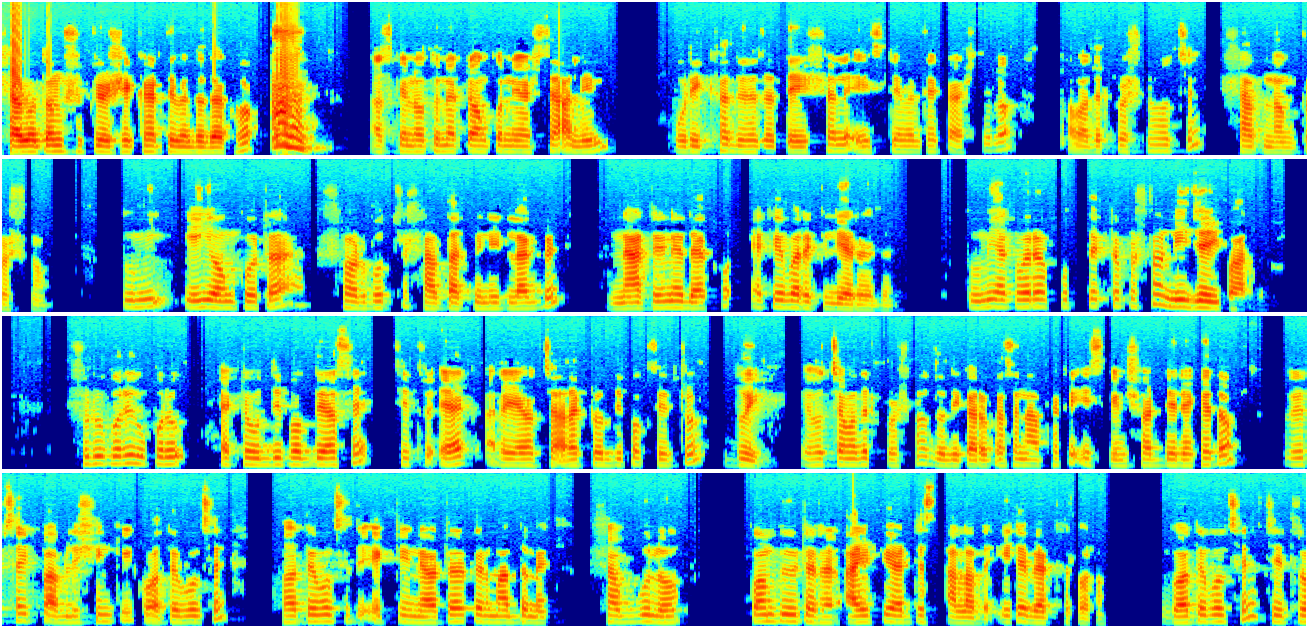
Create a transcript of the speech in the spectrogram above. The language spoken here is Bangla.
স্বাগতম সুপ্রিয় শিক্ষার্থীবৃন্দ, দেখো। আজকে নতুন একটা অঙ্ক নিয়ে আসছে আলিম। পরীক্ষা দুই হাজার তেইশ সালে এইচটিএমএল থেকে আসছিল। আমাদের প্রশ্ন হচ্ছে, সাত নং প্রশ্ন। তুমি এই অঙ্কটা সর্বোচ্চ সাত আট মিনিট লাগবে। না টেনে দেখো, একেবারে ক্লিয়ার হয়ে যাবে। তুমি একেবারে প্রত্যেকটা প্রশ্ন নিজেই পারবে। শুরু করি, উপরে একটা উদ্দীপক দেওয়া আছে, চিত্র এক, আর এ হচ্ছে আর একটা উদ্দীপক, চিত্র দুই। এ হচ্ছে আমাদের প্রশ্ন। যদি কারও কাছে না থাকে স্ক্রিনশট দিয়ে রেখে দাও। ওয়েবসাইট পাবলিশিং কি কতে বলছে? খতে বলছে যে একটি নেটওয়ার্কের মাধ্যমে সবগুলো কম্পিউটারের আইপি অ্যাড্রেস আলাদা, এটা ব্যাখ্যা করো। গতে বলছে চিত্র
